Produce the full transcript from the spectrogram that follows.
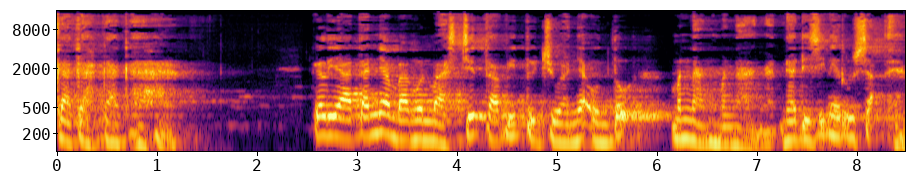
gagah-gagahan. Kelihatannya bangun masjid tapi tujuannya untuk menang-menangan. Nah di sini rusak ya.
